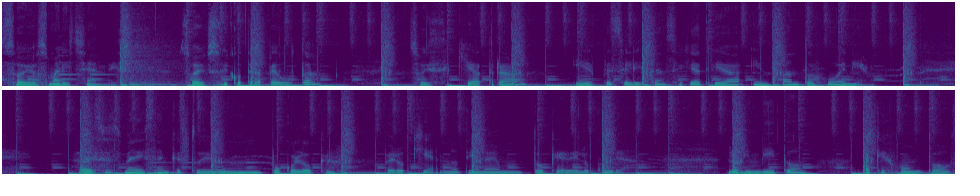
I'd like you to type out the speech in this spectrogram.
soy Osmari Chendis. Soy psicoterapeuta, soy psiquiatra y especialista en psiquiatría infanto-juvenil. A veces me dicen que estoy un poco loca, pero ¿quién no tiene un toque de locura? Los invito a que juntos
